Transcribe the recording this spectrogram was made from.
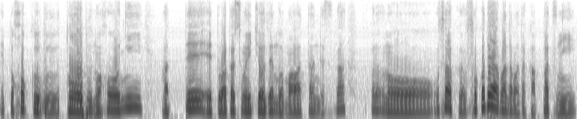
えっと、北部、東部の方にあって、えっと、私も一応全部回ったんですが、あのおそらくそこではまだまだ活発に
